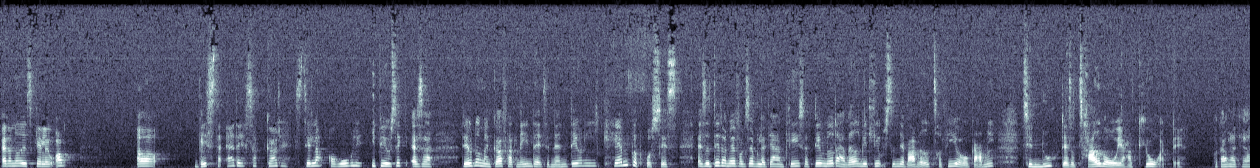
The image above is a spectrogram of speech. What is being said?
Er der noget, I skal lave om? Og hvis der er det, så gør det stille og roligt. I bliver ikke, altså, det er jo ikke noget, man gør fra den ene dag til den anden. Det er jo en kæmpe proces. Altså det der med for eksempel, at jeg er en pleaser, det er jo noget, der har været i mit liv, siden jeg var været 3-4 år gammel, til nu. Det er altså 30 år, jeg har gjort det. Hvor gammel er det her?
